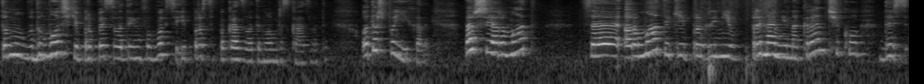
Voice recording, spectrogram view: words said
Тому буду мовчки прописувати інфобоксі і просто показувати вам, розказувати. Отож, поїхали. Перший аромат це аромат, який прогримів принаймні на кремчику десь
